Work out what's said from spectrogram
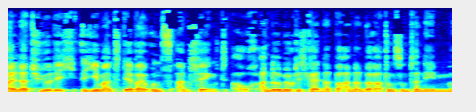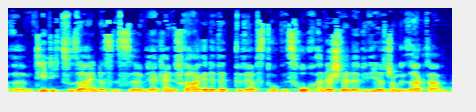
weil natürlich jemand, der bei uns anfängt, auch andere Möglichkeiten hat, bei anderen Beratungsunternehmen ähm, tätig zu sein. Das ist ähm, ja keine Frage. Der Wettbewerbsdruck ist hoch an der Stelle, wie die das schon gesagt haben.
